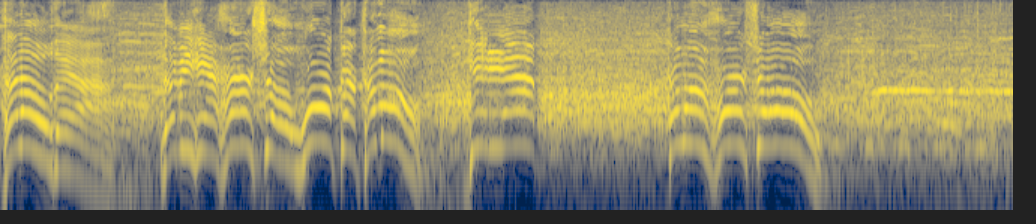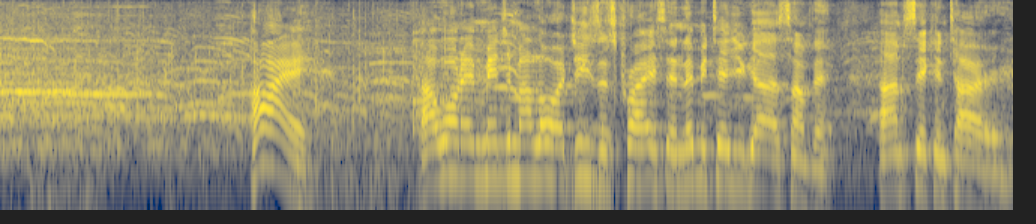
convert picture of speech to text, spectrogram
Hello there! Let me hear Herschel Walker! Come on! Get it up! Come on, Herschel! Hi. I want to mention my Lord Jesus Christ, and let me tell you guys something. I'm sick and tired.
